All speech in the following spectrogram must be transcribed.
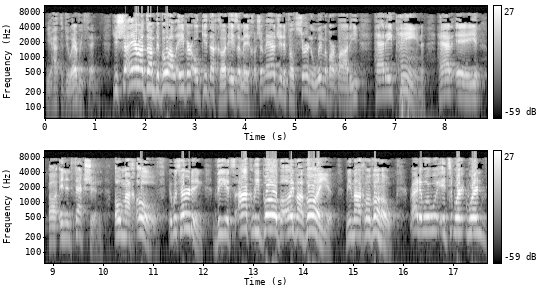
You have to do everything. Yishaer adam aver ezamechash. Imagine if a certain limb of our body had a pain, had a uh, an infection. O. It was hurting. The yitzak libo avoy mimachovo. Right? It's, we're, we're in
